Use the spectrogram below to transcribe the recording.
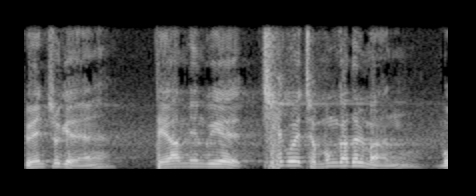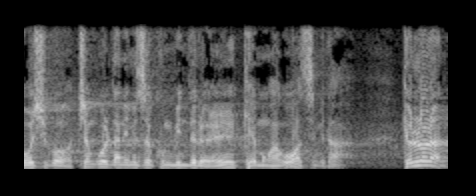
왼쪽에 대한민국의 최고의 전문가들만 모시고 전국을 다니면서 국민들을 계몽하고 왔습니다. 결론은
